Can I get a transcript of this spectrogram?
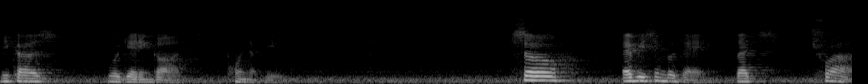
because we're getting God's point of view. So, every single day, let's try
